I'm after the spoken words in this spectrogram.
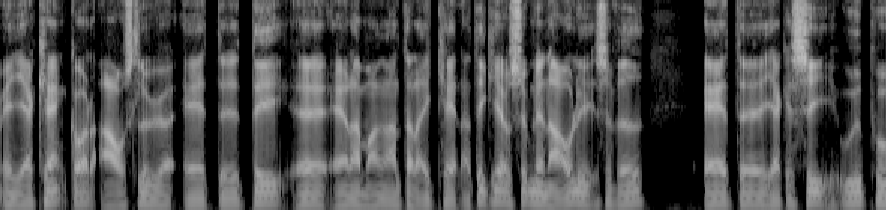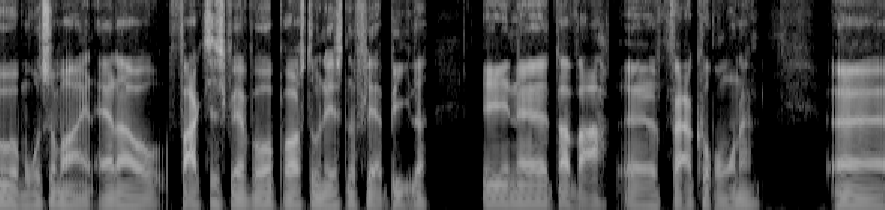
Men jeg kan godt afsløre, at øh, det øh, er der mange andre, der ikke kan, og det kan jeg jo simpelthen aflæse ved, at øh, jeg kan se ude på motorvejen, at der jo faktisk ved at våge påstå næsten flere biler, end øh, der var øh, før corona. Øh,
